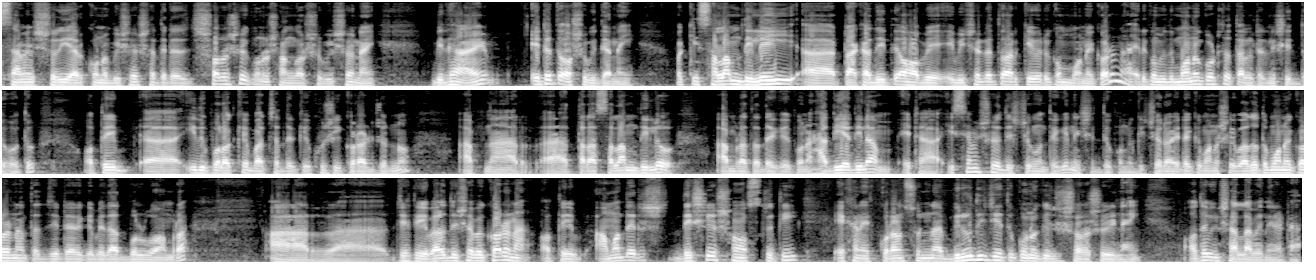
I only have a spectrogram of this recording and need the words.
ইসলামের শরিয়ার কোনো বিষয়ের সাথে এটা সরাসরি কোনো সংঘর্ষ বিষয় নাই। বিধায় এটাতে অসুবিধা নেই। বাকি সালাম দিলেই টাকা দিতে হবে, এই বিষয়টা তো আর কেউ এরকম মনে করে না। এরকম যদি মনে করতো, তাহলে এটা নিষিদ্ধ হতো। অতএব ঈদ উপলক্ষে বাচ্চাদেরকে খুশি করার জন্য আপনার তারা সালাম দিল, আমরা তাদেরকে কোনো হাদিয়া দিলাম, এটা ইসলামের দৃষ্টিকোণ থেকে নিষিদ্ধ কোনো কিছু নয়। এটাকে মানুষ ইবাদত মনে করে না যেটাকে বেদাত বলব আমরা। আর যেহেতু ইবাদত হিসাবে করে না অতএব আমাদের দেশীয় সংস্কৃতি, এখানে কোরআন, সুন্না বিরোধী যেহেতু কোনো কিছু সরাসরি নাই, অতএব ইনশাআল্লাহ বেদিন এটা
